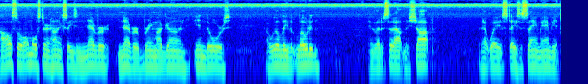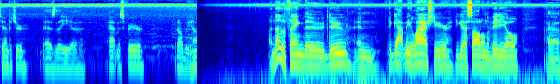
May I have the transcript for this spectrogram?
I also, almost during hunting season, never, never bring my gun indoors. I will leave it loaded and let it sit out in the shop. And that way it stays the same ambient temperature as the uh, atmosphere that I'll be hunting. Another thing to do, and it got me last year, if you guys saw it on the video, I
